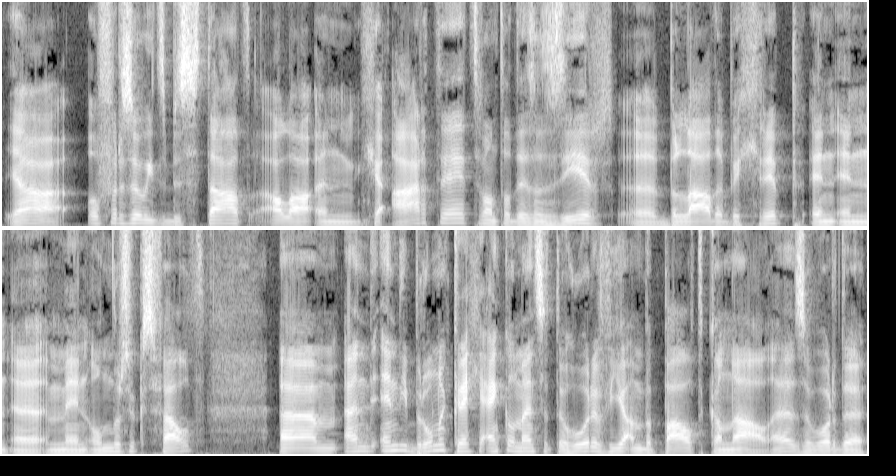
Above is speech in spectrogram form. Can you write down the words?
ja, of er zoiets bestaat à la een geaardheid, want dat is een zeer uh, beladen begrip in, in uh, mijn onderzoeksveld. Um, en in die bronnen krijg je enkel mensen te horen via een bepaald kanaal. Hè. Ze worden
